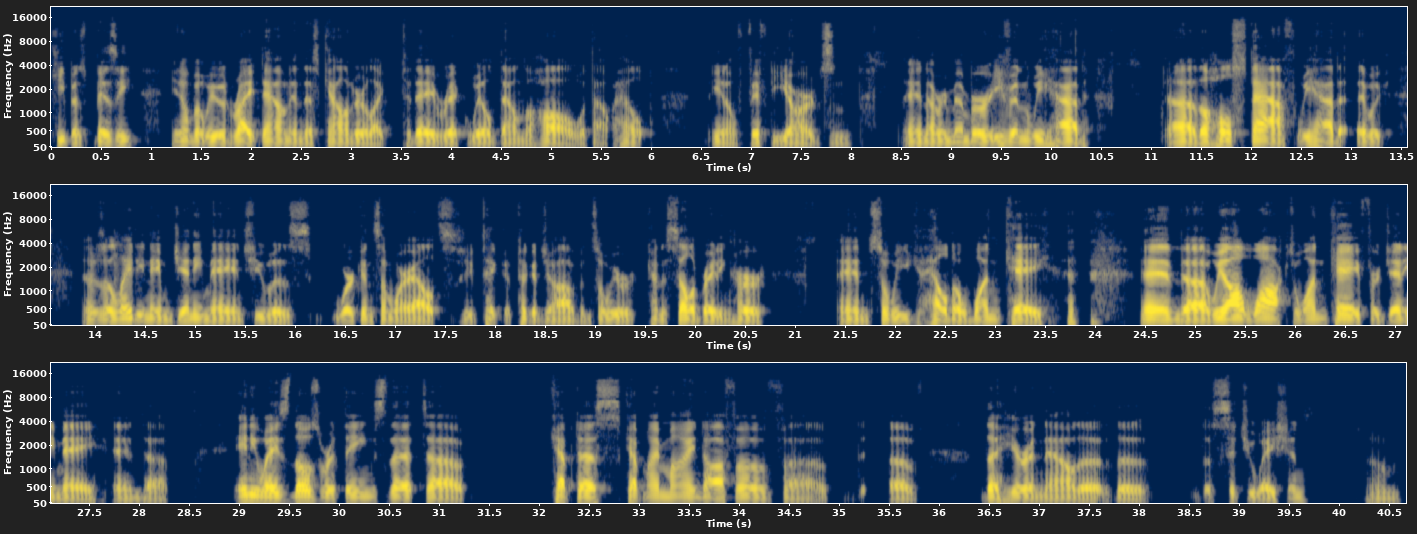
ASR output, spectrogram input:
keep us busy, you know, but we would write down in this calendar like today Rick wheeled down the hall without help, you know, 50 yards and and I remember even we had uh, the whole staff. We had it was there was a lady named Jenny May, and she was working somewhere else. She take took a job, and so we were kind of celebrating her. And so we held a 1K, and uh, we all walked 1K for Jenny May. And uh, anyways, those were things that uh, kept us kept my mind off of uh, of the here and now, the the the situation. Um,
